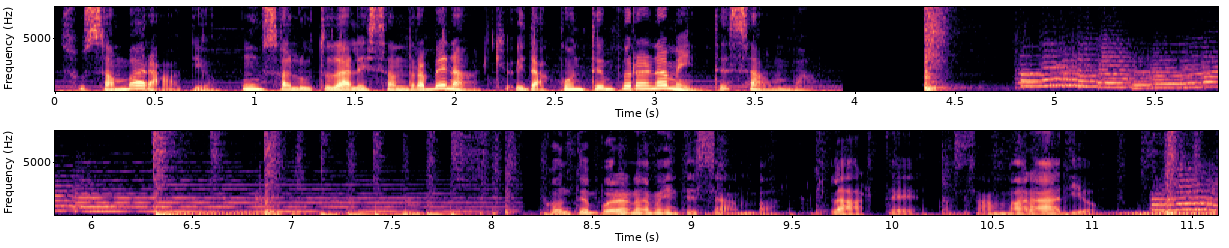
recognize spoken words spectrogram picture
su Samba Radio. Un saluto saluto da Alessandra Benacchio e da Contemporaneamente Samba. Contemporaneamente Samba, l'arte a Samba Radio.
